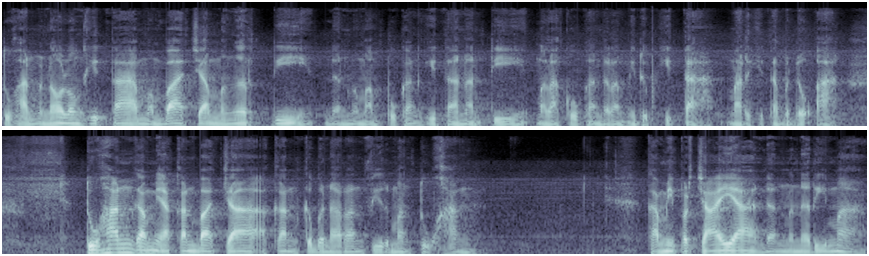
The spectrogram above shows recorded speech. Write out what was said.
Tuhan menolong kita membaca, mengerti, dan memampukan kita nanti melakukan dalam hidup kita. Mari kita berdoa. Tuhan kami akan baca akan kebenaran firman Tuhan. Kami percaya dan menerima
